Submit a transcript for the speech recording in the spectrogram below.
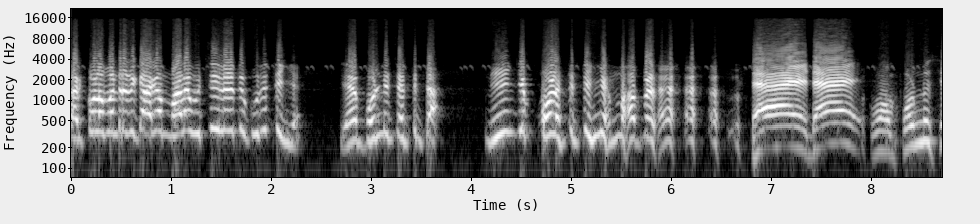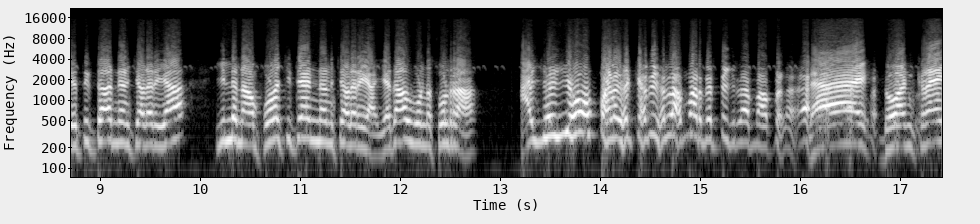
தற்கொலை பண்றதுக்காக மலை உச்சியில இருந்து குதித்தீங்க. என் பொண்ணு செத்துட்டா. நீங்க பொழைச்சிட்டீங்க மாப்பிள. டேய் டேய். உன் பொண்ணு செத்துட்டான்னு நினைச்சாளறியா இல்ல நான் பொழைச்சிட்டேன்னு நினைச்சாளறியா ஏதாவது ஒண்ணு சொல்றான் ஐயோ பழைய கதையெல்லாம் மறந்துட்டீங்களா மாப்பிள? டேய் டோன்ட் கிரை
